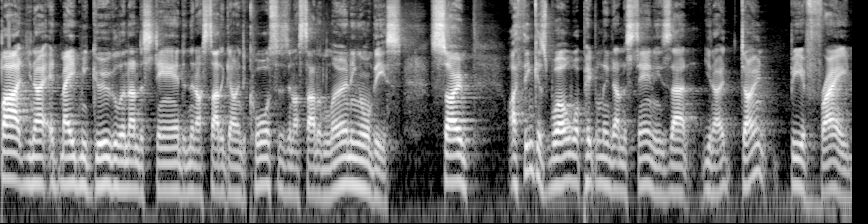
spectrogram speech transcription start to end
But, you know, it made me Google and understand. And then I started going to courses and I started learning all this. So I think as well, what people need to understand is that, you know, don't be afraid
